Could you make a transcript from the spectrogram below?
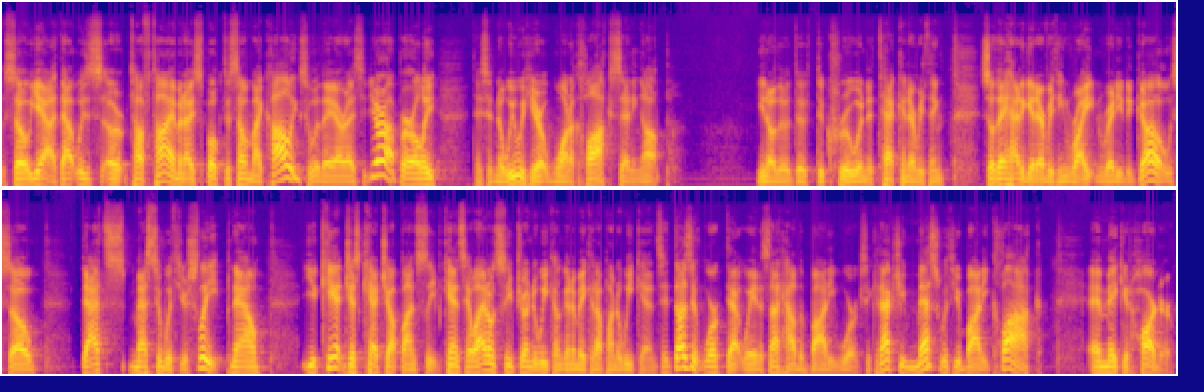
so yeah, that was a tough time. And I spoke to some of my colleagues who were there. I said, You're up early. They said, No, we were here at 1 o'clock setting up. You know, the, the, the crew and the tech and everything. So they had to get everything right and ready to go. So that's messing with your sleep. Now, you can't just catch up on sleep. You can't say, well, I don't sleep during the week, I'm going to make it up on the weekends. It doesn't work that way. That's not how the body works. It can actually mess with your body clock and make it harder.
